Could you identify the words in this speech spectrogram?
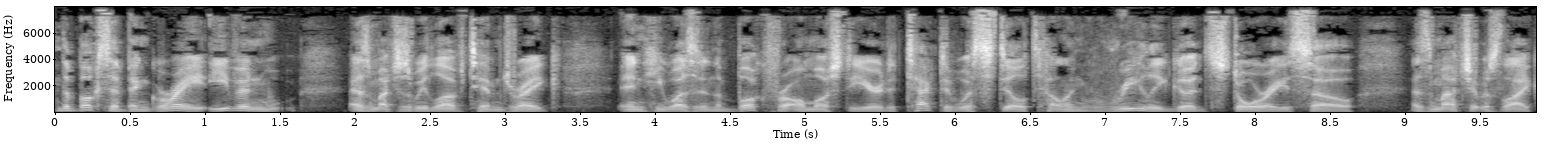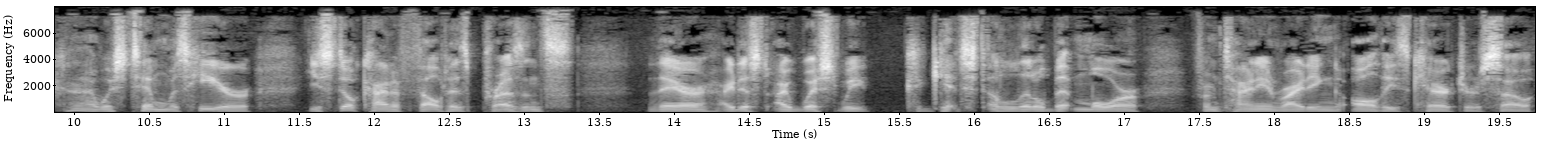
the books have been great, even as much as we love Tim Drake, and he wasn't in the book for almost a year. Detective was still telling really good stories. So as much it was like "Ah, I wish Tim was here, you still kind of felt his presence there. I just I wished we could get just a little bit more from Tynion in writing all these characters. So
